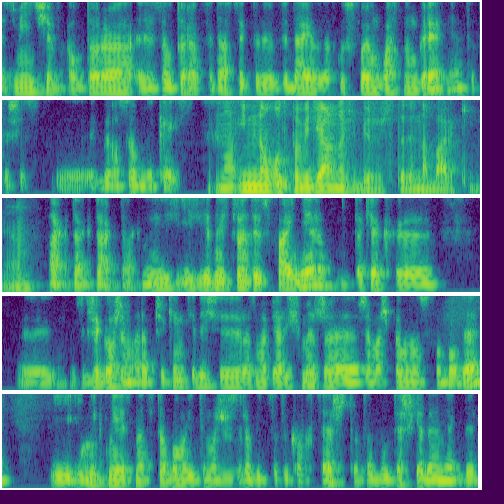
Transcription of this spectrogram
zmienić się w autora, z autora w wydawcę, który wydaje w dodatku swoją własną grę, nie? To też jest jakby osobny case. No inną odpowiedzialność bierzesz wtedy na barki, nie? Tak, tak, tak, tak. No i z, i z jednej strony to jest fajnie, tak jak z Grzegorzem Arabczykiem kiedyś rozmawialiśmy, że, że masz pełną swobodę i, i, nikt nie jest nad tobą i ty możesz zrobić co tylko chcesz, to to był też jeden jakby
